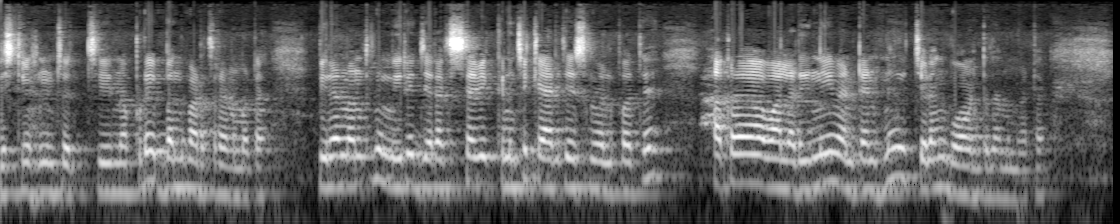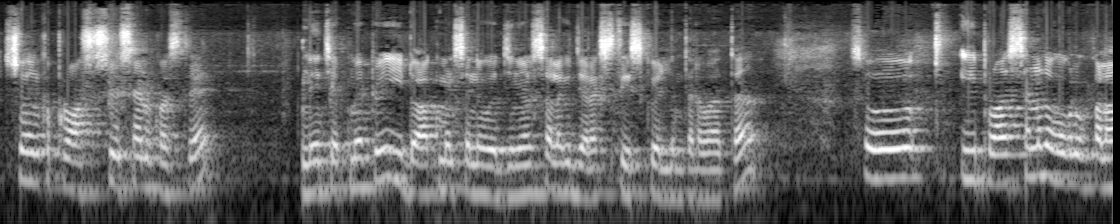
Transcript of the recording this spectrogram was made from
డిస్టెన్స్ నుంచి వచ్చినప్పుడు ఇబ్బంది పడతారు అనమాట వీలైనంతలో మీరే జెరాక్స్ అవి ఇక్కడి నుంచి క్యారీ చేసుకుని వెళ్ళిపోతే అక్కడ వాళ్ళు అడిగిన వెంటనే ఇచ్చడానికి బాగుంటుంది అనమాట సో ఇంకా ప్రాసెస్ విషయానికి వస్తే నేను చెప్పినట్టు ఈ డాక్యుమెంట్స్ అన్ని ఒరిజినల్స్ అలాగే జెరాక్స్ తీసుకువెళ్ళిన తర్వాత సో ఈ ప్రాసెస్ అనేది ఒక ఒకలా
